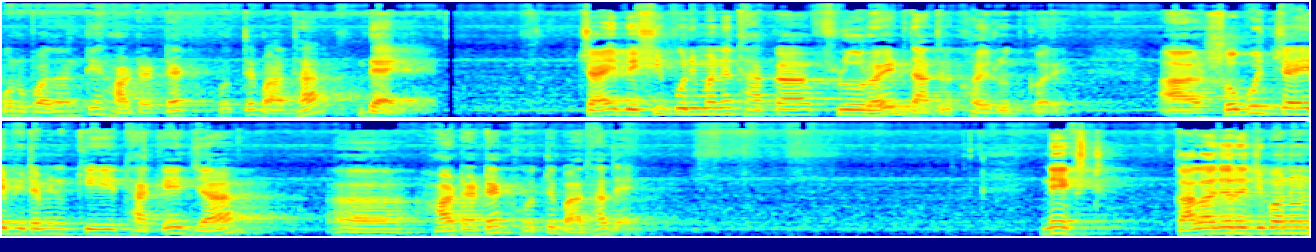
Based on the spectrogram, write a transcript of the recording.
কোন উপাদানটি হার্ট অ্যাটাক হতে বাধা দেয়। চায়ে বেশি পরিমাণে থাকা ফ্লোরাইড দাঁতের ক্ষয় রোধ করে। আর সবুজ চায়ে ভিটামিন কে থাকে যা হার্ট অ্যাটাক হতে বাধা দেয়। নেক্সট কালাজ্বরের জীবাণুর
